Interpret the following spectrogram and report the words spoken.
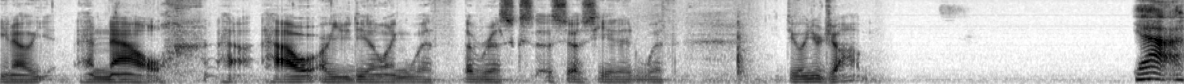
you know and now how are you dealing with the risks associated with doing your job yeah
